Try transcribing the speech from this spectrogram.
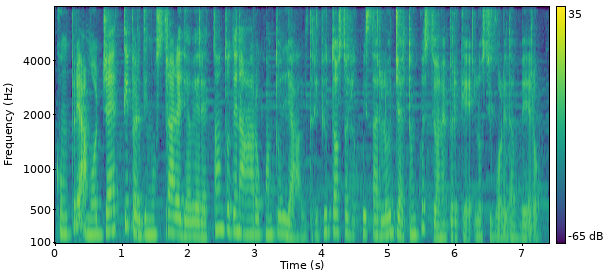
compriamo oggetti per dimostrare di avere tanto denaro quanto gli altri, piuttosto che acquistare l'oggetto in questione perché lo si vuole davvero.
